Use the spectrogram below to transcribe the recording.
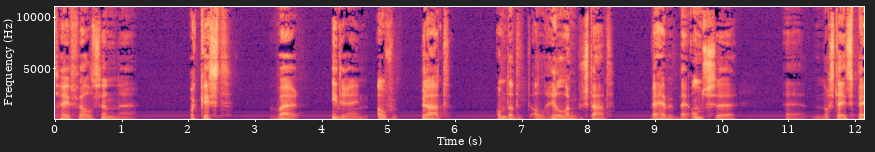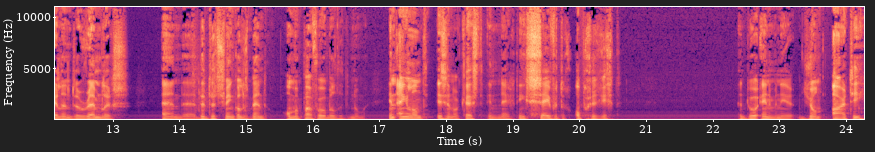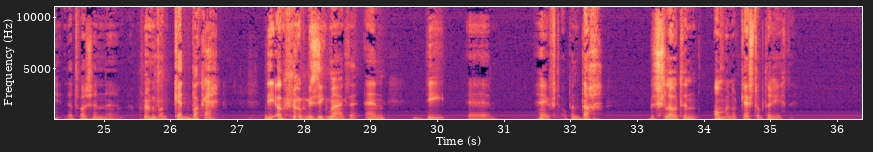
Heeft wel zijn uh, orkest waar iedereen over praat, omdat het al heel lang bestaat. Wij hebben bij ons uh, uh, nog steeds spelen de Ramblers en de Dutch Winkelers Band, om een paar voorbeelden te noemen. In Engeland is een orkest in 1970 opgericht door een meneer John Arty. Dat was een, een banketbakker die ook, ook muziek maakte. En die eh, heeft op een dag besloten om een orkest op te richten.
